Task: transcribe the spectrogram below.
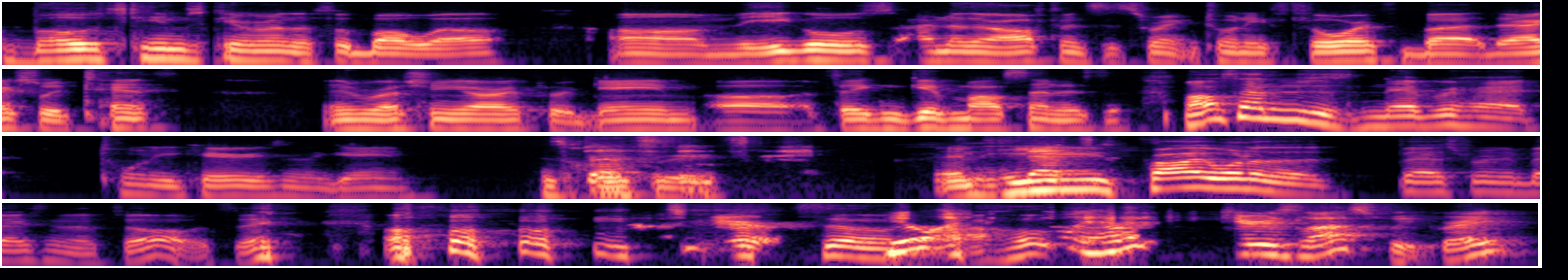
Both teams can run the football well. Um, the Eagles, I know their offense is ranked 24th, but they're actually 10th in rushing yards per game. Uh, if they can give Miles Sanders, Miles Sanders just never had 20 carries in a game. His whole That's career. insane. And he's That's, probably one of the best running backs in the NFL, I would say. So you know, I, I hope he only had eight carries last week, right?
